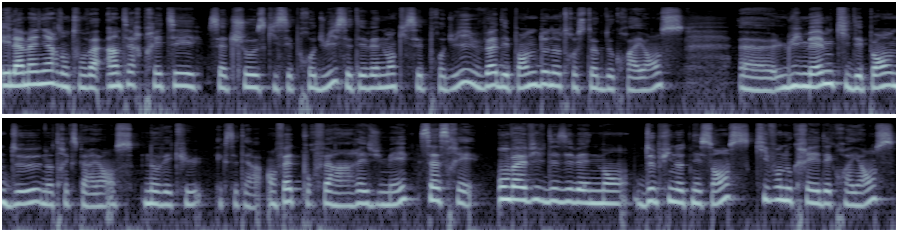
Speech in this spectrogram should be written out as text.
Et la manière dont on va interpréter cette chose qui s'est produite, cet événement qui s'est produit, va dépendre de notre stock de croyances, euh, lui-même qui dépend de notre expérience, nos vécus, etc. En fait, pour faire un résumé, ça serait on va vivre des événements depuis notre naissance qui vont nous créer des croyances,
